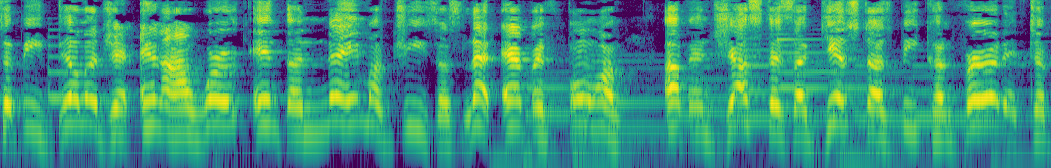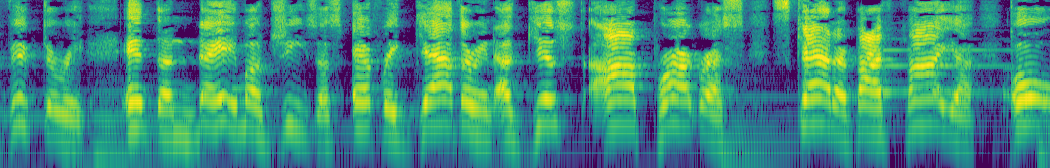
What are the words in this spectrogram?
to be diligent in our work. In the name of Jesus, let every form of injustice against us be converted to victory in the name of Jesus. Every gathering against our progress scattered by fire. Oh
